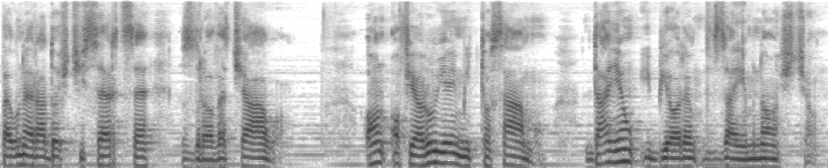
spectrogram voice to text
pełne radości serce, zdrowe ciało. On ofiaruje mi to samo, daję i biorę wzajemnością.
